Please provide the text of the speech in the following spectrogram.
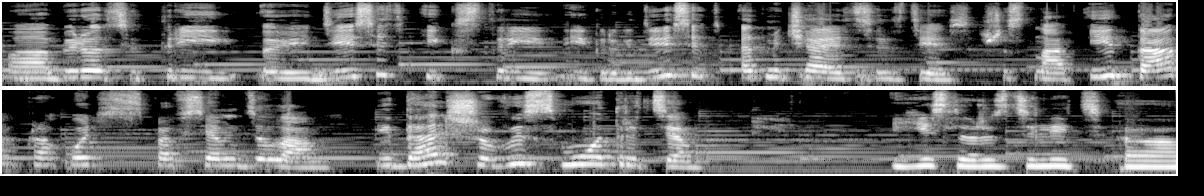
а, берете 3, 10, x3, y10, отмечаете здесь 16. И так проходите по всем делам. И дальше вы смотрите. Если разделить э,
